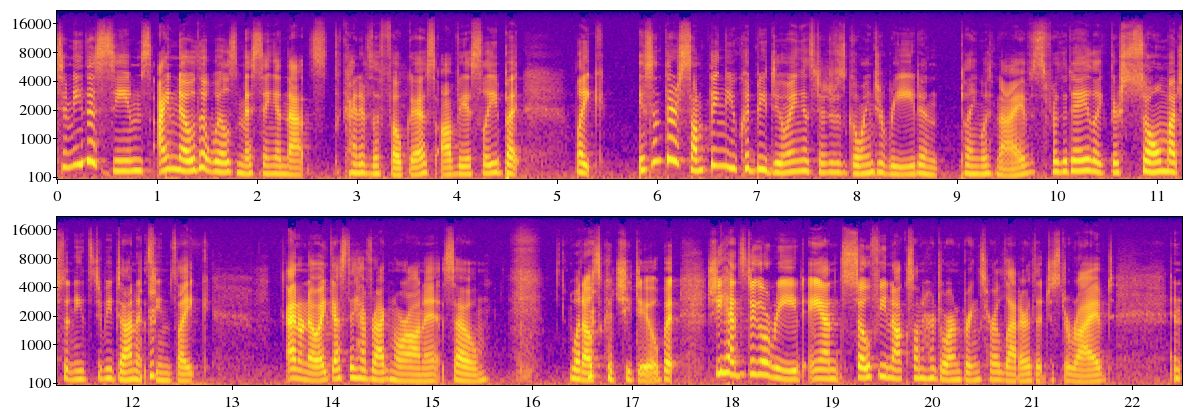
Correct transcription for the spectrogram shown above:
to me, this seems, I know that Will's missing and that's kind of the focus, obviously, but like, isn't there something you could be doing instead of just going to read and playing with knives for the day? Like, there's so much that needs to be done, it seems like. I don't know. I guess they have Ragnor on it. So what else could she do? But she heads to go read, and Sophie knocks on her door and brings her a letter that just arrived. And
